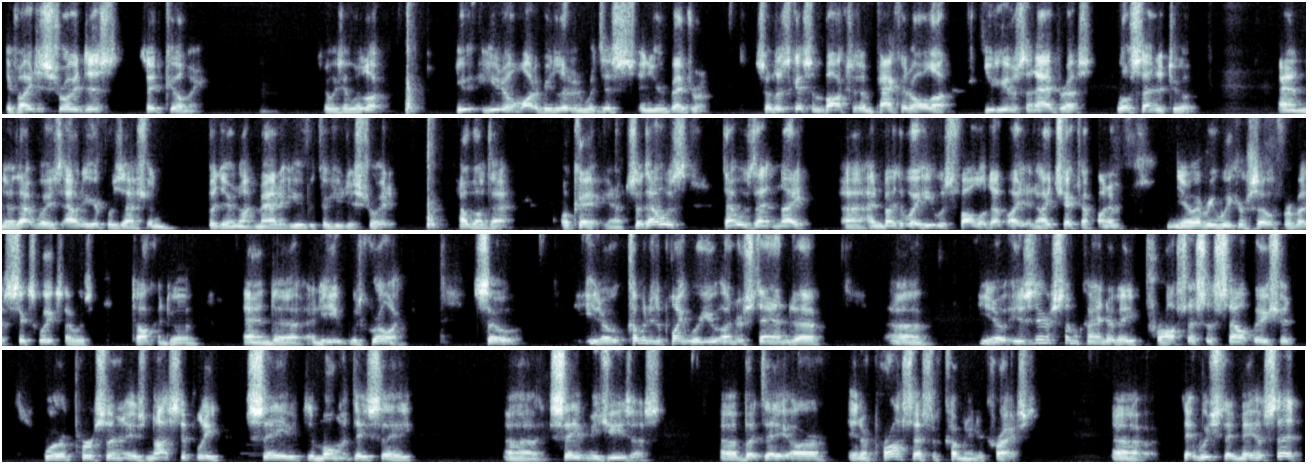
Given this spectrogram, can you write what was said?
If I destroyed this, they'd kill me. So we said, well, look, you, you don't want to be living with this in your bedroom. So let's get some boxes and pack it all up. You give us an address, we'll send it to them. And uh, that way it's out of your possession, but they're not mad at you because you destroyed it. How about that? Okay, you know. So that was that was that night uh, and by the way, he was followed up. I and I checked up on him, you know, every week or so for about six weeks. I was talking to him, and uh, and he was growing. So, you know, coming to the point where you understand, uh, uh you know, is there some kind of a process of salvation where a person is not simply saved the moment they say, uh, "Save me, Jesus," uh, but they are in a process of coming to Christ that which they may have said,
